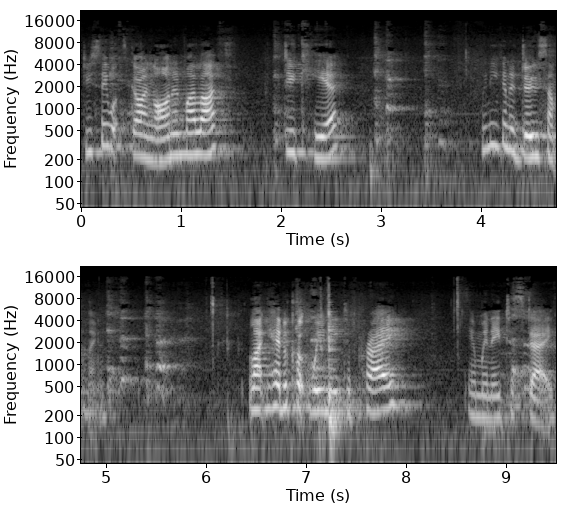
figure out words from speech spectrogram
Do you see what's going on in my life? Do you care? When are you going to do something? Like Habakkuk, we need to pray and we need to stay.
